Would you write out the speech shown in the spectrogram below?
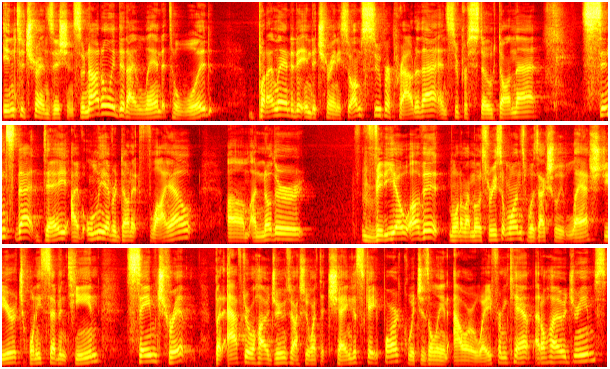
into transition. So not only did I land it to wood, but I landed it into tranny. So I'm super proud of that and super stoked on that. Since that day, I've only ever done it fly out. Um, another video of it, one of my most recent ones, was actually last year, 2017. Same trip, but after Ohio Dreams, we actually went to Changa Skate Park, which is only an hour away from camp at Ohio Dreams.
